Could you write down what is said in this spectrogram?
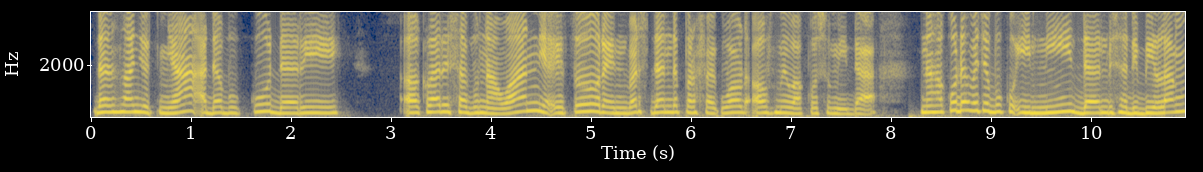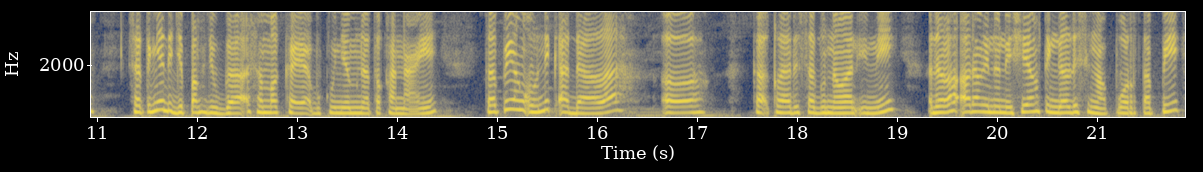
dan selanjutnya ada buku dari uh, Clarissa Gunawan yaitu Rainbirds dan The Perfect World of Miwako Sumida. Nah, aku udah baca buku ini dan bisa dibilang settingnya di Jepang juga sama kayak bukunya Minato Kanai tapi yang unik adalah uh, Kak Clarissa Gunawan ini adalah orang Indonesia yang tinggal di Singapura tapi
